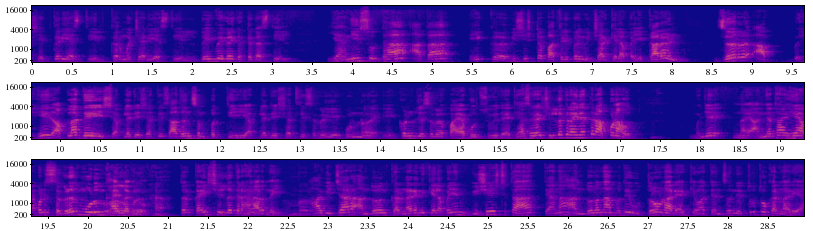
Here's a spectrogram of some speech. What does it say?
शेतकरी असतील कर्मचारी असतील वेगवेगळे घटक असतील यांनीसुद्धा आता एक विशिष्ट पातळीपर्यंत विचार केला पाहिजे. कारण जर आप हे आपला देश आपल्या देशातली साधन संपत्ती आपल्या देशातली सगळी एकूण एकूण जे सगळं पायाभूत सुविधा आहेत ह्या सगळ्या शिल्लक राहिल्या तर आपण आहोत. म्हणजे नाही अन्यथा हे आपण सगळंच मोडून खायला लागलो. तर काहीच शिल्लक राहणार नाही. हा विचार आंदोलन करणाऱ्यांनी केला पाहिजे विशेषतः त्यांना आंदोलनामध्ये उतरवणाऱ्या किंवा त्यांचं नेतृत्व करणाऱ्या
